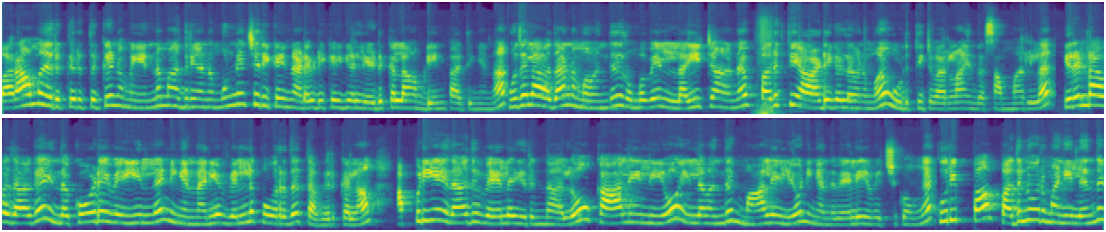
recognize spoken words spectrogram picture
வராம இருக்கிறதுக்கு நம்ம என்ன மாதிரியான முன்னெச்சரிக்கை நடவடிக்கைகள் எடுக்கலாம் அப்படின்னு பார்த்தீங்கன்னா முதலாவதா நம்ம வந்து ரொம்பவே லைட்டான பருத்தி ஆடைகளை நம்ம உடுத்திட்டு வரலாம் இந்த சம்மர்ல இரண்டாவதாக இந்த கோடை வெயில்ல நீங்க நிறைய வெளில போறத தவிர்க்கலாம். அப்படியே ஏதாவது வேலை இருந்தாலோ காலையிலயோ இல்ல வந்து மாலையிலயோ நீங்க அந்த வேலையை வச்சுக்கோங்க. குறிப்பா பதினோரு மணில இருந்து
